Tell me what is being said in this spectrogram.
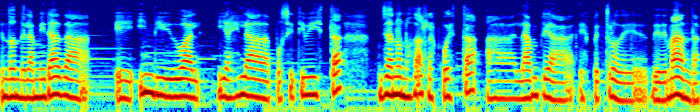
en donde la mirada eh, individual y aislada, positivista, ya no nos da respuesta al amplio espectro de demanda.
